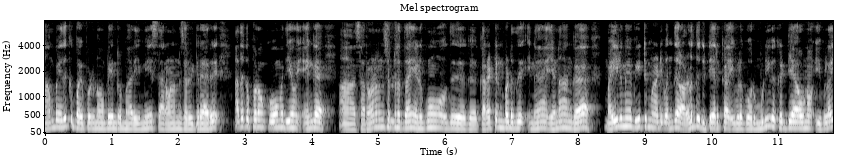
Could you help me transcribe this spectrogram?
நாம் எதுக்கு பயப்படணும்? அப்படின்ற மாதிரியுமே சரவணன் சொல்லிட்டுறாரு. அதுக்கப்புறம் கோமதியும் எங்கள் சரவணன் சொல்கிறது தான் எனக்கும் இது கரெக்டுன்னு படுது. அப்படின்னு. ஏன்னா அங்கே மயிலுமே வீட்டு முன்னாடி வந்து அழுதுகிட்டே இருக்கா. இவளுக்கு ஒரு முடிவை கட்டி ஆகணும். இவளை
